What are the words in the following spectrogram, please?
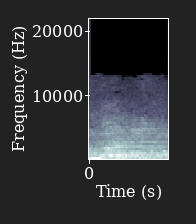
Amen.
